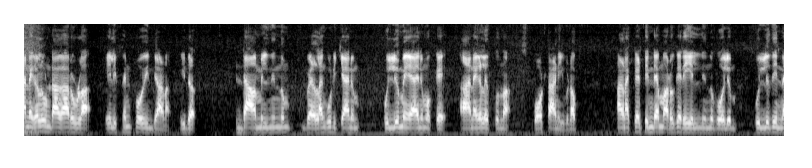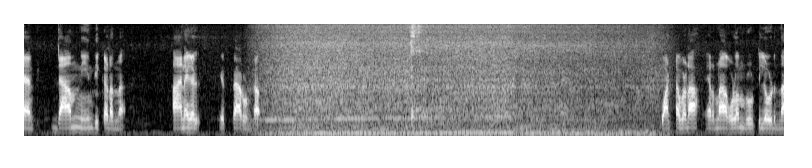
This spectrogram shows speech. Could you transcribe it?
ആനകൾ ഉണ്ടാകാറുള്ള എലിഫന്റ് പോയിന്റ് ആണ് ഇത്. ഡാമിൽ നിന്നും വെള്ളം കുടിക്കാനും പുല്ലുമേയാനുമൊക്കെ ആനകൾ എത്തുന്ന സ്പോട്ടാണ് ഇവിടം. അണക്കെട്ടിന്റെ മറുകരയിൽ നിന്ന് പോലും പുല്ലു തിന്നാൻ ഡാം നീന്തിക്കടന്ന് ആനകൾ എത്താറുണ്ട്. വട്ടവട എറണാകുളം റൂട്ടിലോടുന്ന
